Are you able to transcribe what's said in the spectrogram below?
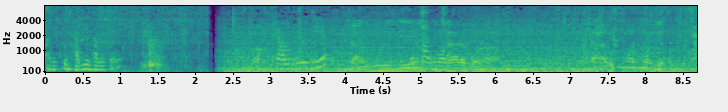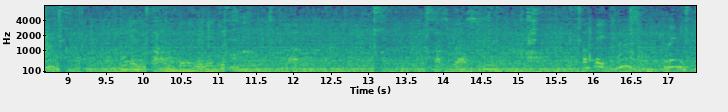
আর একটু ভাজি ভালো করে। চাল গুঁড়ি দিয়ে চাল গুঁড়ো দিয়ে মোছার বড়া। চাল মজমজে হবে পাউন করে ভেজেছো ফার্স্ট ক্লাস কমপ্লিট হুম, তুলে নিচ্ছি।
